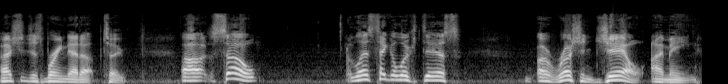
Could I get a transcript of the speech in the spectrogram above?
I should just bring that up too. Uh, so let's take a look at this. Uh, Russian jail, I mean.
